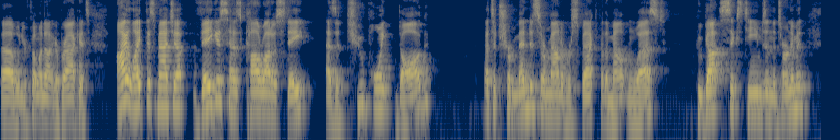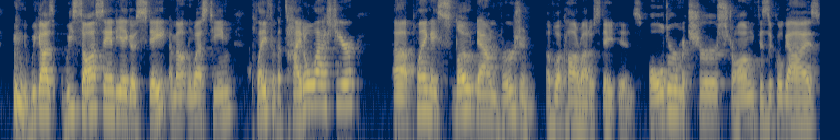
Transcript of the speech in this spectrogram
uh, when you're filling out your brackets. I like this matchup. Vegas has Colorado State as a two point dog. That's a tremendous amount of respect for the Mountain West, who got six teams in the tournament. we guys we saw San Diego State, a Mountain West team, play for the title last year. uh, playing a slowed down version of what Colorado State is older, mature, strong, physical guys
